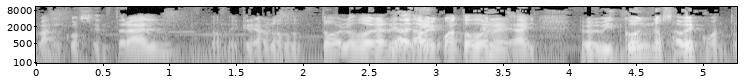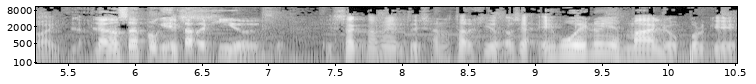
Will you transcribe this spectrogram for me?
Banco Central, donde crean los, todos los dólares, Claro, saben eh, cuántos dólares hay. Pero el Bitcoin no sabes cuánto hay. La no sabes por qué Es- está regido eso. Exactamente, ya no está regido. O sea, es bueno y es malo, porque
